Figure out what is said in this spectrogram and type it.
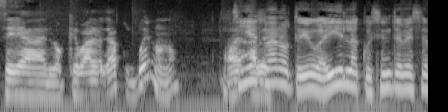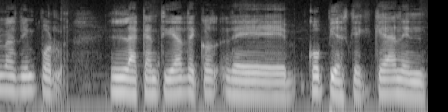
sea lo que valga, pues bueno, ¿no? A- Sí, a es ver. raro, te digo, ahí la cuestión debe ser más bien por la cantidad de, co- de copias que quedan en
